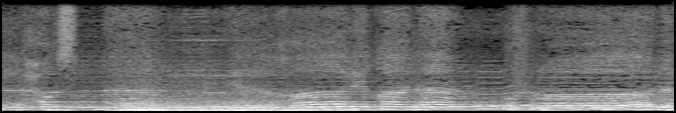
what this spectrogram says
الحسنى يا خالقنا غفرانا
